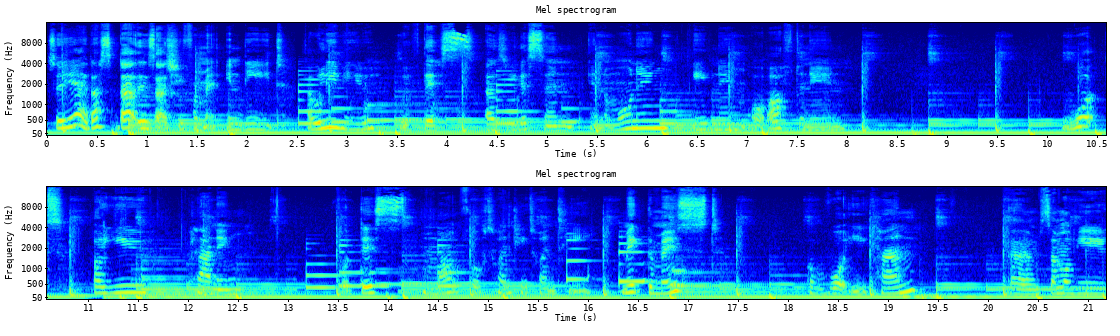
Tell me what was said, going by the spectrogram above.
So yeah, that's that is actually from it. Indeed, I will leave you with this as you listen in the morning, evening, or afternoon. What are you planning this month of 2020? Make the most of what you can. Um, some of you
